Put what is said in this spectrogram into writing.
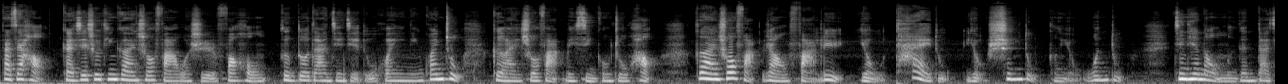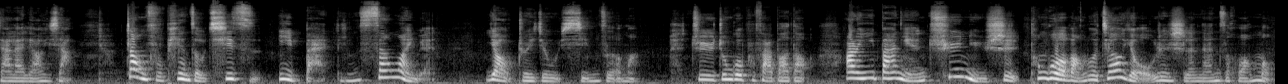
大家好，感谢收听个案说法，我是方红。更多的案件解读，欢迎您关注个案说法微信公众号。个案说法让法律有态度、有深度、更有温度。今天呢，我们跟大家来聊一下，丈夫骗走妻子一百零三万元，要追究刑责吗？据中国普法报道，二零一八年，屈女士通过网络交友认识了男子黄某。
